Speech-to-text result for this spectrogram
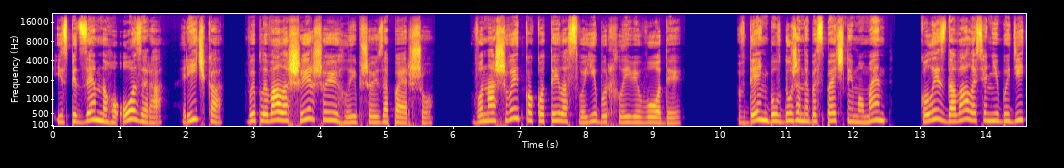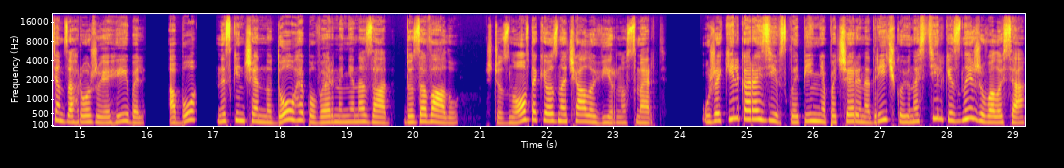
Із підземного озера річка випливала ширшою і глибшою за першу. Вона швидко котила свої бурхливі води. Вдень був дуже небезпечний момент, коли, здавалося, ніби дітям загрожує гибель або нескінченно довге повернення назад до завалу, що знов таки означало вірну смерть. Уже кілька разів склепіння печери над річкою настільки знижувалося,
